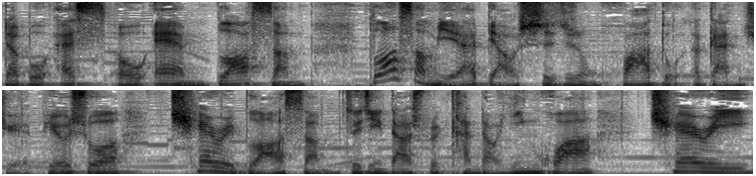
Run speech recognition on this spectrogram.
W S O M，blossom，blossom 也来表示这种花朵的感觉。比如说 cherry blossom，最近大家是不是看到樱花？cherry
